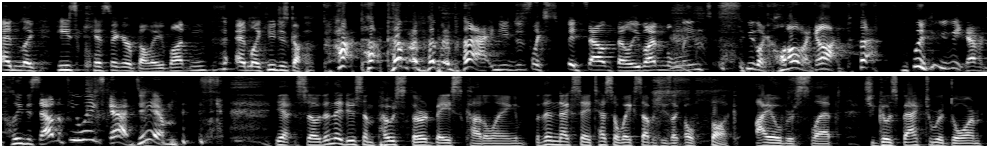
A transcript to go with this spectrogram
and like he's kissing her belly button, and like he just go pa pa, pa and he just like spits out belly button lint. He's like, oh my god, what do you mean? Haven't cleaned this out in a few weeks? God damn. Yeah, so then they do some post third base cuddling, but then next day Tessa wakes up and she's like, "Oh fuck, I overslept." She goes back to her dorm.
